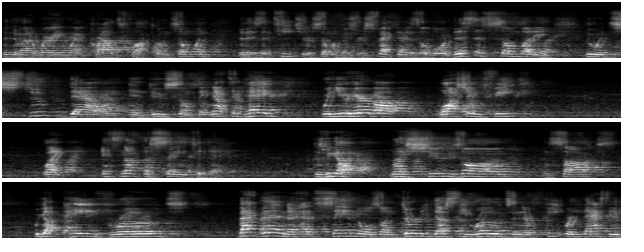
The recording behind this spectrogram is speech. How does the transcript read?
that no matter where he went, crowds flocked to him. Someone that is a teacher, someone who's respected as a Lord. This is somebody who would stoop down and do something. Now, today, when you hear about washing feet, like, it's not the same today. Because we got nice shoes on and socks. We got paved roads. Back then, they had sandals on dirty, dusty roads, and their feet were nasty.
